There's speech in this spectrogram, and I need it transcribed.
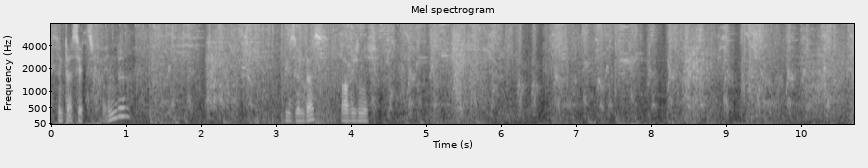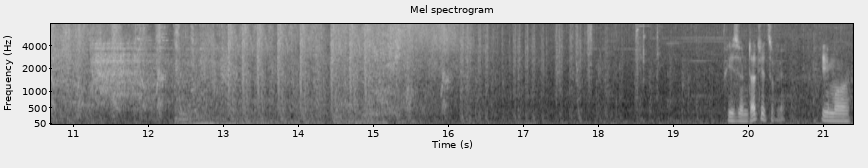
Sind das jetzt Feinde? Wie sind das? Darf ich nicht. Wie sind das jetzt so? Geh mal.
